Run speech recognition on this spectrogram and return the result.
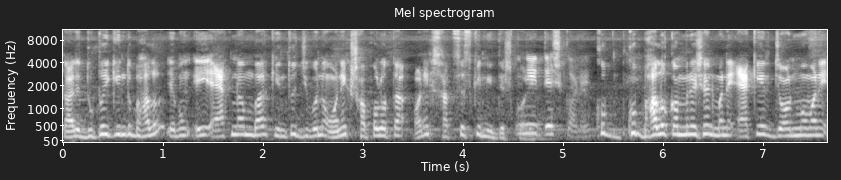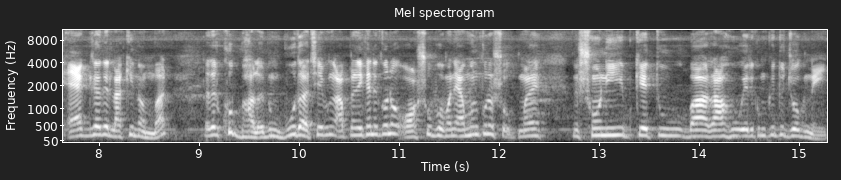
তাহলে দুটোই কিন্তু ভালো এবং এই এক নাম্বার কিন্তু জীবনে অনেক সফলতা অনেক সাকসেসকে নির্দেশ করে। নির্দেশ করে। খুব খুব ভালো কম্বিনেশন মানে একের জন্ম মানে এক যাদের লাকি নম্বর তাদের খুব ভালো এবং বুধ আছে এবং আপনার এখানে কোনো অশুভ মানে এমন কোনো মানে শনি কেতু বা রাহু এরকম কিন্তু যোগ নেই।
